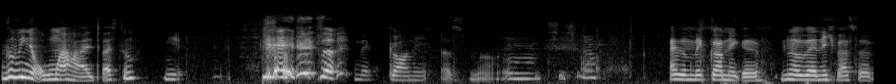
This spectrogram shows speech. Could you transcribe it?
So wie eine Oma halt, weißt du? Ja. so, McGonny erstmal. Und sicher. Also McGonagall. Nur wenn ich was will.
